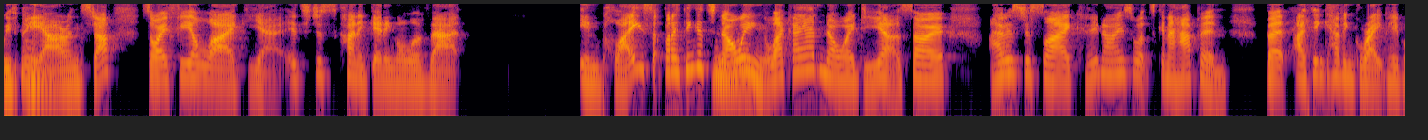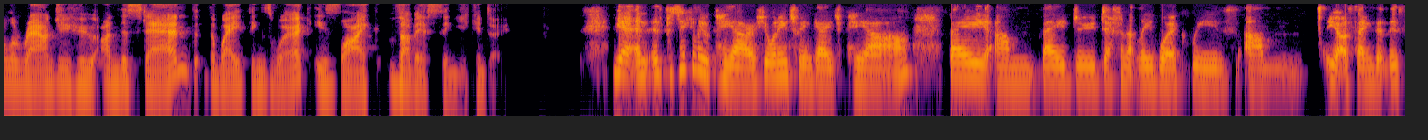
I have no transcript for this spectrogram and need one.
with mm. PR and stuff. So I feel like, yeah, it's just kind of getting all of that in place. But I think it's knowing, mm. like I had no idea. So I was just like, who knows what's going to happen? But I think having great people around you who understand the way things work is like the best thing you can do. Yeah, and particularly with PR, if you're wanting to engage PR, they um, they do definitely work with. Um, yeah, I was saying that there's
